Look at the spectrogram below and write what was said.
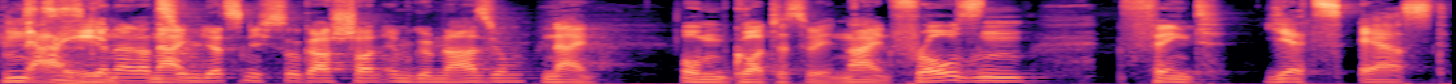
Ist Nein, diese Generation nein. jetzt nicht sogar schon im Gymnasium? Nein, um Gottes Willen, nein. Frozen fängt jetzt erst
